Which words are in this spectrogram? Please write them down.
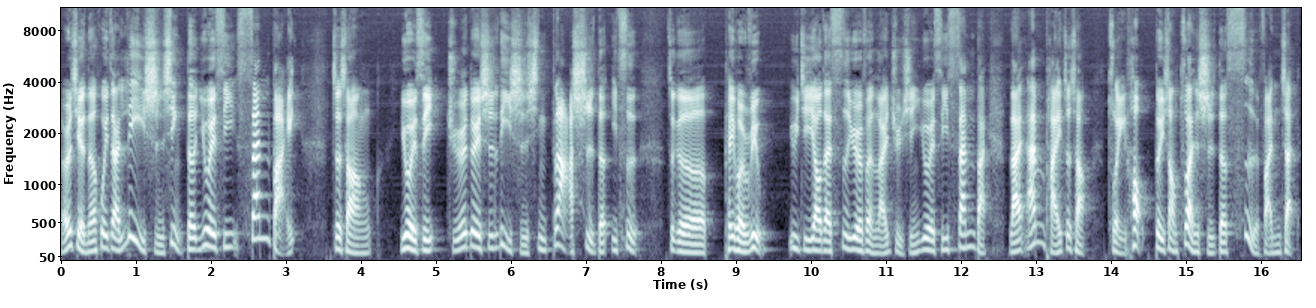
而且呢会在历史性的 UFC 三百这场。UFC 绝对是历史性大事的一次，这个 paper View 预计要在四月份来举行 UFC 三百，来安排这场嘴炮对上钻石的四番战。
